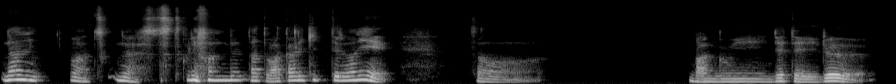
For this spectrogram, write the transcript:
何、まあ、つ、ね、作り物だと分かりきってるのに、その、番組に出ている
